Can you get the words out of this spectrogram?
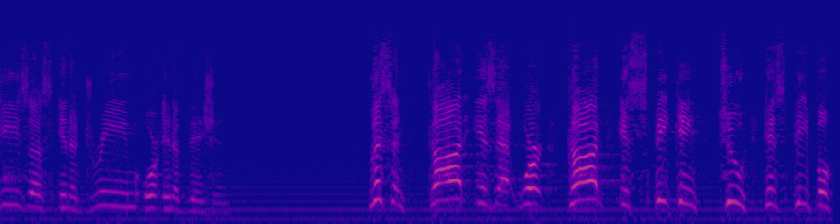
Jesus in a dream or in a vision. Listen, God is at work. God is speaking to his people,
